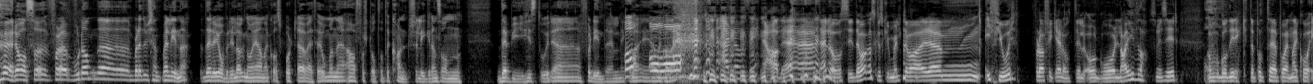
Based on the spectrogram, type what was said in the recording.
høre også, for Hvordan eh, ble du kjent med Line? Dere jobber i lag nå i NRK Sport, det vet jeg jo, men jeg har forstått at det kanskje ligger en sånn debuthistorie for din del, Nikolai. Oh, oh. åh. Er det lov å si? Ja, det, det er lov å si. Det var ganske skummelt. Det var um, i fjor, for da fikk jeg lov til å gå live, da, som vi sier. Og gå direkte på, på NRK1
